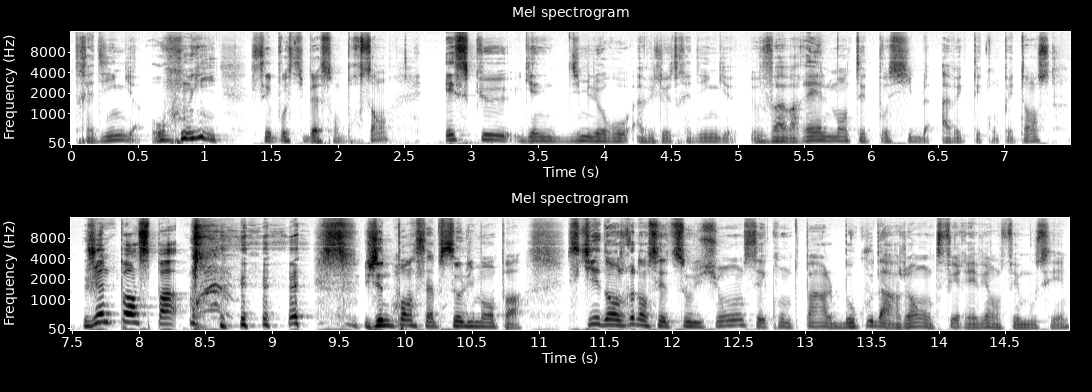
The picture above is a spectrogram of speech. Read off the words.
Trading, oui, c'est possible à 100%. Est-ce que gagner 10 000 euros avec le trading va réellement être possible avec tes compétences? Je ne pense pas. je ne pense absolument pas. Ce qui est dangereux dans cette solution, c'est qu'on te parle beaucoup d'argent, on te fait rêver, on te fait mousser.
